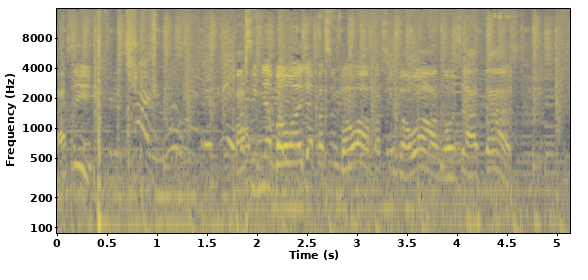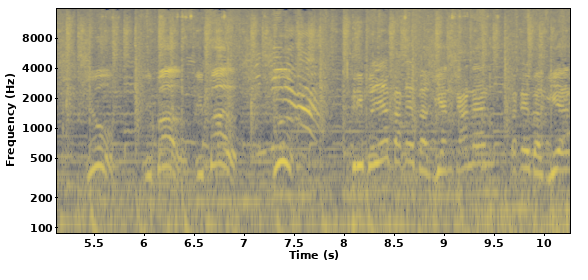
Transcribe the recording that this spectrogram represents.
Kasih. Passingnya bawah aja, passing bawah, passing bawah, nggak usah atas. Yo, dribble, dribble. Yo, dribblenya pakai bagian kanan, pakai bagian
